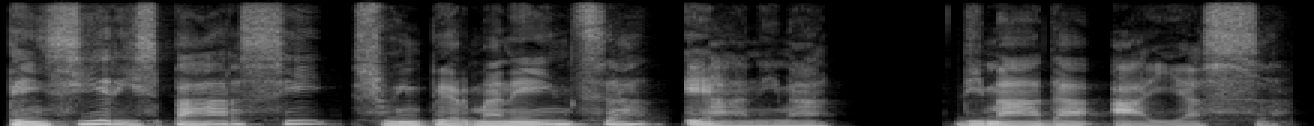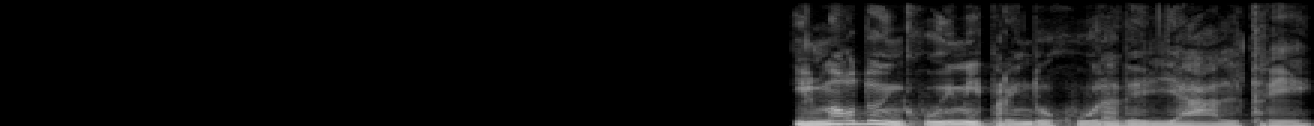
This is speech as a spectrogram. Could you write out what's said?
Pensieri sparsi su impermanenza e anima di Mada Ayas. Il modo in cui mi prendo cura degli altri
